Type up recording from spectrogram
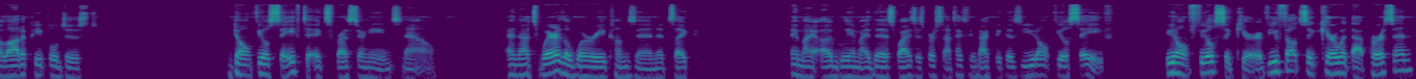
a lot of people just don't feel safe to express their needs now. And that's where the worry comes in. It's like, am I ugly? Am I this? Why is this person not texting me back? Because you don't feel safe. You don't feel secure. If you felt secure with that person,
